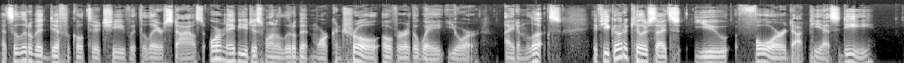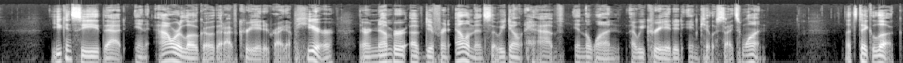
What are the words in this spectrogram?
that's a little bit difficult to achieve with the layer styles, or maybe you just want a little bit more control over the way your item looks. If you go to Killer Sites u4.psd, you can see that in our logo that I've created right up here, there are a number of different elements that we don't have in the one that we created in Killer Sites 1. Let's take a look.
